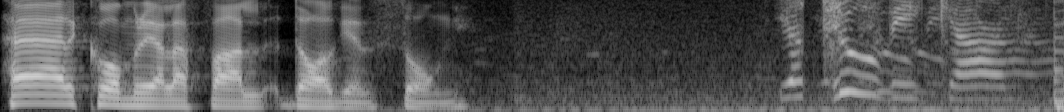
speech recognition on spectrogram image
Här kommer i alla fall dagens sång. Jag tror vi kan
